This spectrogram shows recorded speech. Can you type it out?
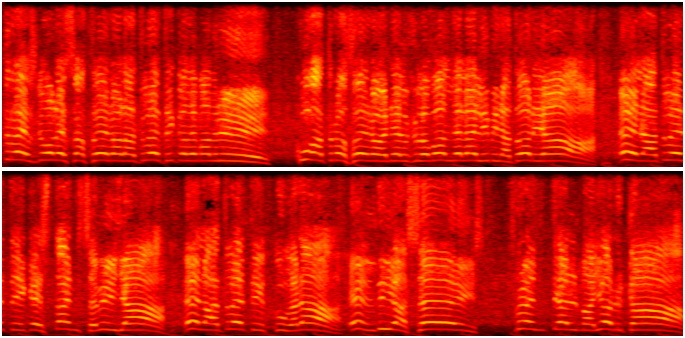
tres goles a cero al Atlético de Madrid. 4-0 en el global de la eliminatoria. El Atlético está en Sevilla. El Atlético jugará el día 6 frente al Mallorca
